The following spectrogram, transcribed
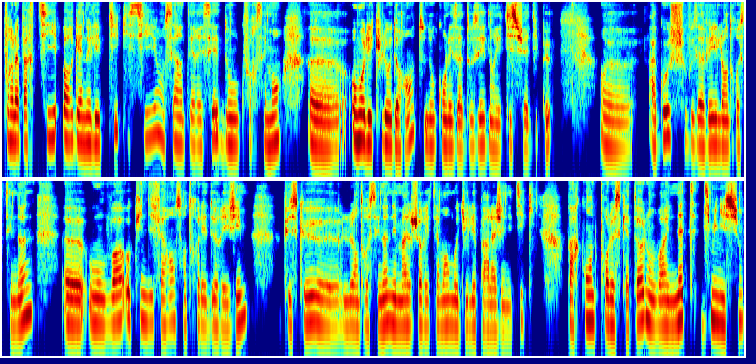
Pour la partie organoleptique, ici, on s'est intéressé donc forcément euh, aux molécules odorantes, donc on les a dosées dans les tissus adipeux. Euh, à gauche, vous avez l'androsténone, euh, où on voit aucune différence entre les deux régimes, puisque euh, l'androsténone est majoritairement modulé par la génétique. Par contre, pour le scatol, on voit une nette diminution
